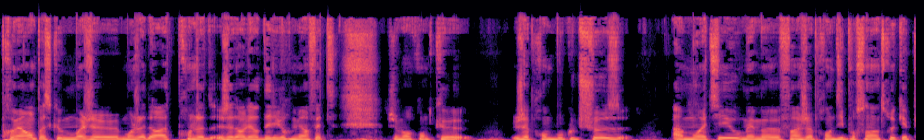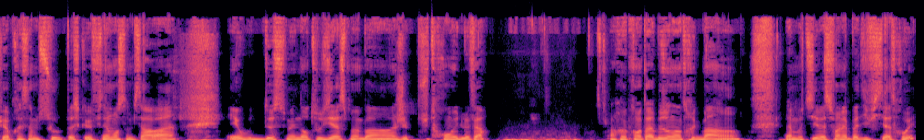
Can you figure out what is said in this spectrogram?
Premièrement parce que moi je moi j'adore apprendre, j'adore lire des livres, mais en fait je me rends compte que j'apprends beaucoup de choses à moitié ou même euh, enfin j'apprends 10% d'un truc et puis après ça me saoule parce que finalement ça me sert à rien et au bout de deux semaines d'enthousiasme ben j'ai plus trop envie de le faire alors que quand t'as besoin d'un truc, ben la motivation elle est pas difficile à trouver.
